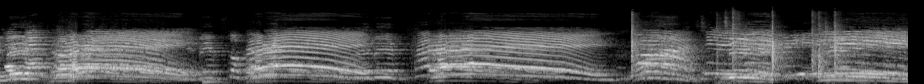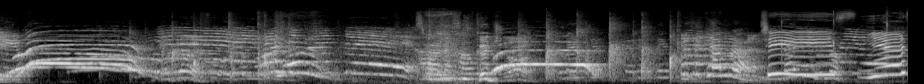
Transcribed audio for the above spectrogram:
You! Hooray! Hooray! Hooray! One, two, three. Good job. Where's the camera? Cheese! Yes,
